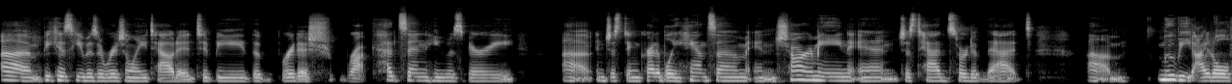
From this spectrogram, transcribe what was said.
um, because he was originally touted to be the British Rock Hudson. He was very uh, and just incredibly handsome and charming and just had sort of that um, movie idol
